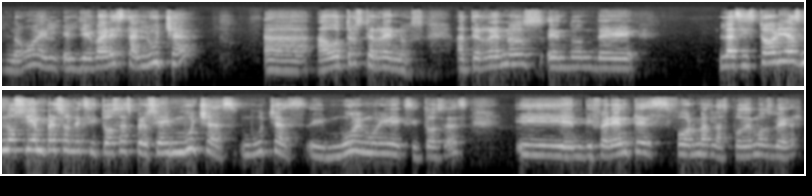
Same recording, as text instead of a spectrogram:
¿no? El, el llevar esta lucha a, a, otros terrenos, a terrenos en donde las historias no siempre son exitosas, pero sí hay muchas, muchas y muy, muy exitosas y en diferentes formas las podemos ver.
